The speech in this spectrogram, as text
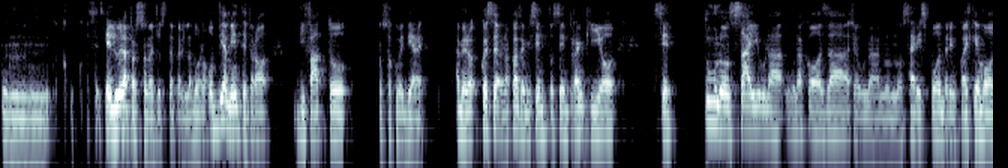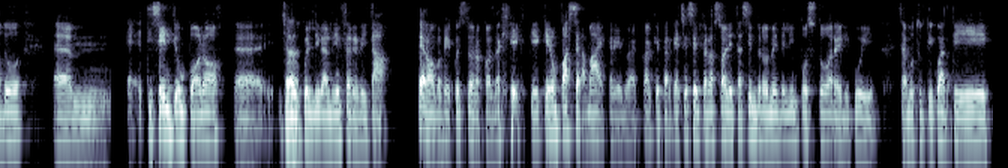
um, se lui è la persona giusta per il lavoro, ovviamente però di fatto, non so come dire, almeno questa è una cosa che mi sento sempre anch'io, se tu non sai una, una cosa, cioè una, non, non, sai rispondere in qualche modo, ehm, eh, ti senti un po' no, eh, diciamo, certo. quel livello di inferiorità. Però vabbè, questa è una cosa che, che, che, non passerà mai, credo, ecco, anche perché c'è sempre la solita sindrome dell'impostore di cui siamo tutti quanti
